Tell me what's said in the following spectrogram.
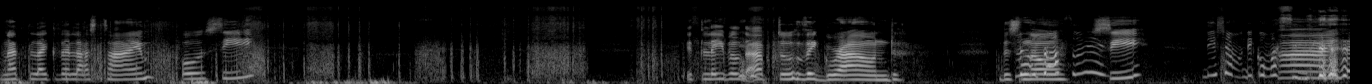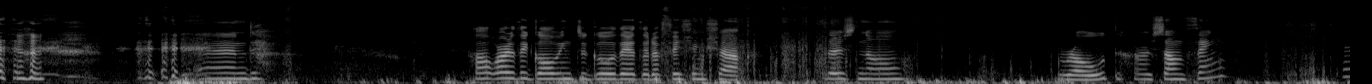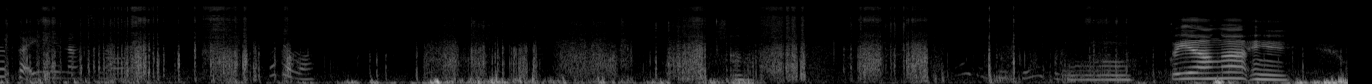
not like the last time oh see it labeled up to the ground the snow see Hindi siya, hindi ko masin. Hi. and how are they going to go there to the fishing shack? There's no road or something. Sarap kainin ng snow. Mo? Oh, kaya nga eh.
